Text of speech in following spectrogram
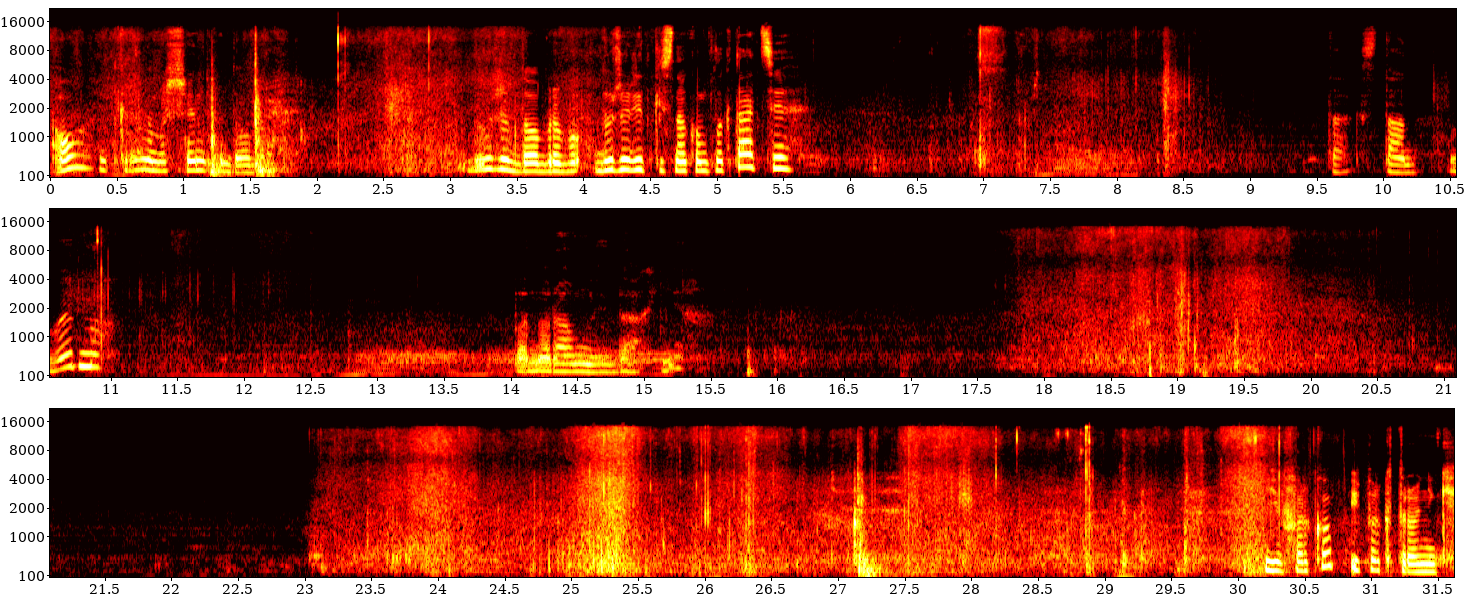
О, відкрили машинку добре. Дуже добре, бо дуже рідкісна комплектація. Так, стан видно. Панорамний дах є. Є фаркоп і парктроніки.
